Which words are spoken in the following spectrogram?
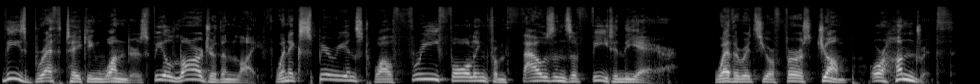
These breathtaking wonders feel larger than life when experienced while free falling from thousands of feet in the air. Whether it's your first jump or hundredth,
